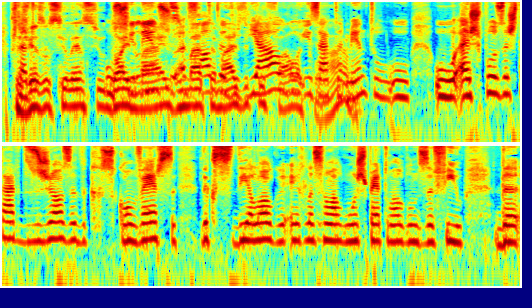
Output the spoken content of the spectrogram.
Portanto, Às vezes o silêncio o dói silêncio, mais e mata mais do diálogo, que fala, Exatamente, claro. o, o, a esposa estar desejosa de que se converse, de que se dialogue em relação a algum aspecto, a algum desafio da,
